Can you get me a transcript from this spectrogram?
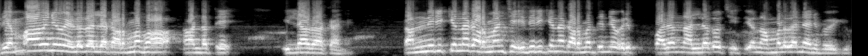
ബ്രഹ്മാവിനും എളുതല്ല കർമ്മഭാ കാണ്ടത്തെ ഇല്ലാതാക്കാൻ. തന്നിരിക്കുന്ന കർമ്മം ചെയ്തിരിക്കുന്ന കർമ്മത്തിന്റെ ഒരു ഫലം നല്ലതോ ചീത്തയോ നമ്മൾ തന്നെ അനുഭവിക്കും.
